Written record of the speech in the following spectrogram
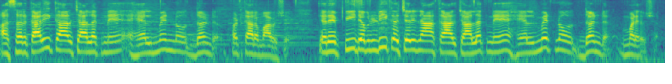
આ સરકારી કાર ચાલકને હેલ્મેટનો દંડ ફટકારવામાં આવ્યો છે. ત્યારે પીડબ્લ્યુડી કચેરીના કાર ચાલકને હેલ્મેટનો દંડ મળ્યો છે.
